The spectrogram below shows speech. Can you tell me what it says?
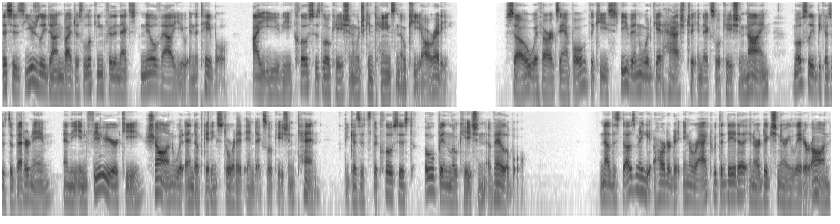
This is usually done by just looking for the next nil value in the table, i.e., the closest location which contains no key already. So, with our example, the key Stephen would get hashed to index location 9, mostly because it's a better name, and the inferior key, Sean, would end up getting stored at index location 10, because it's the closest open location available. Now, this does make it harder to interact with the data in our dictionary later on,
